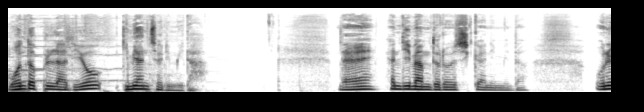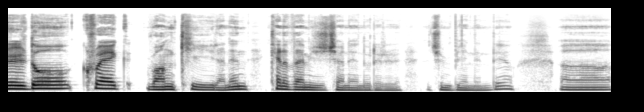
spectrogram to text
원더풀 라디오 김현철입니다. 네, 현디맘대로 시간입니다. 오늘도 크랙 런키라는 캐나다 뮤지션의 노래를 준비했는데요. 어,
